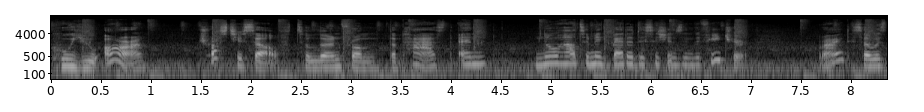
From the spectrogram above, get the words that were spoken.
who you are, trust yourself to learn from the past and know how to make better decisions in the future. Right? So it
